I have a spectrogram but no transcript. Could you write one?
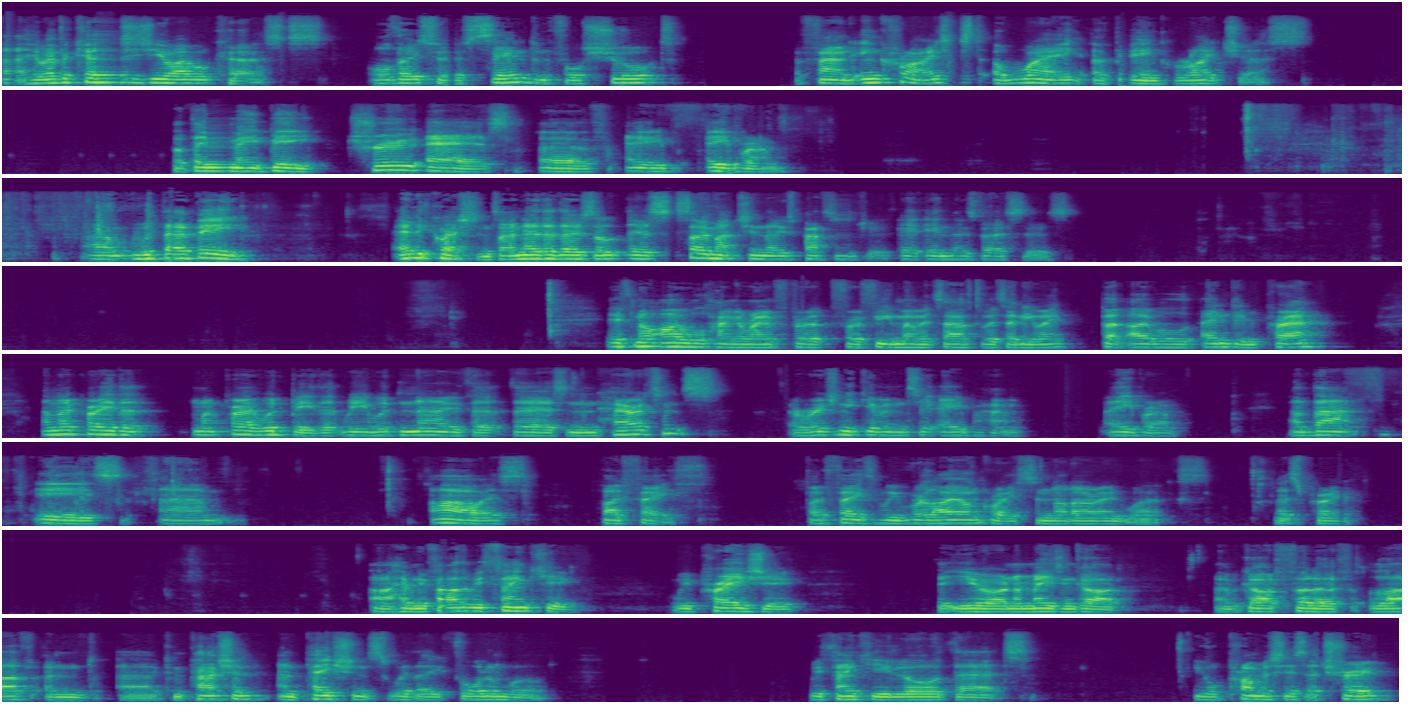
That whoever curses you, I will curse. All those who have sinned and fall short have found in Christ a way of being righteous that they may be true heirs of Abraham. Um, would there be any questions? I know that there's a, there's so much in those passages in those verses. If not, I will hang around for for a few moments afterwards anyway. But I will end in prayer, and I pray that my prayer would be that we would know that there's an inheritance originally given to Abraham, Abraham, and that is um, ours by faith. By faith, we rely on grace and not our own works. Let's pray. Our Heavenly Father, we thank you. We praise you that you are an amazing God, God full of love and uh, compassion and patience with a fallen world. We thank you, Lord, that your promises are true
